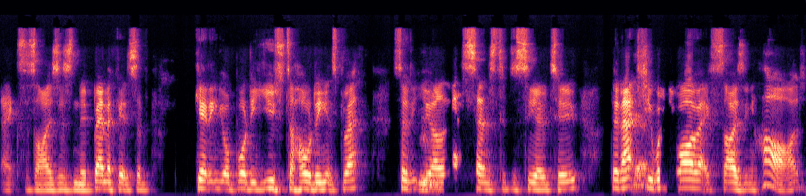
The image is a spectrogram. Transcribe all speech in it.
exercises and the benefits of getting your body used to holding its breath so that you hmm. are less sensitive to CO2. Then, actually, yeah. when you are exercising hard,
